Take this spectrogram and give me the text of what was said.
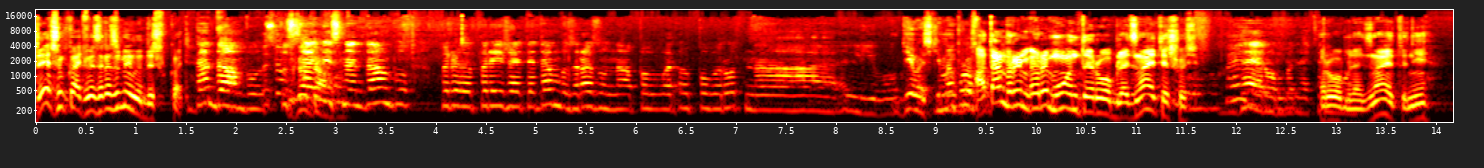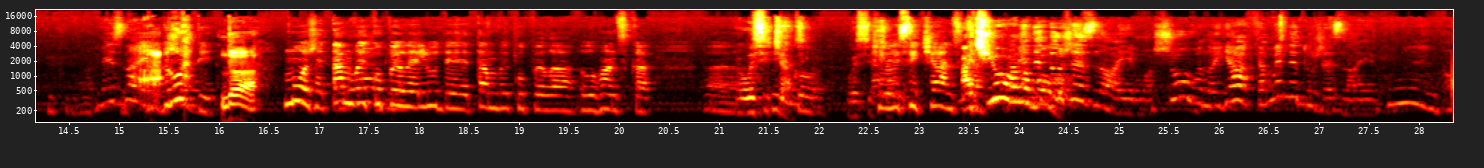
Де шукати? Ви зрозуміли, де шукати? На дамбу. Спускайтесь на дамбу, пере- переїжджайте дамбу зразу на повор- поворот наліво. Дівчатки, ми просто А там рем- ремонти роблять, знаєте щось? Де роблять? Роблять, знаєте, ні? Знаємо. В дружбі? Да. Може, там викупили люди, там викупила Луганська е, Лисичанська. військова- чи Лисичанська. Лисичанська. А чого Ми не було? дуже знаємо, що воно, як там, ми не дуже знаємо. О,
